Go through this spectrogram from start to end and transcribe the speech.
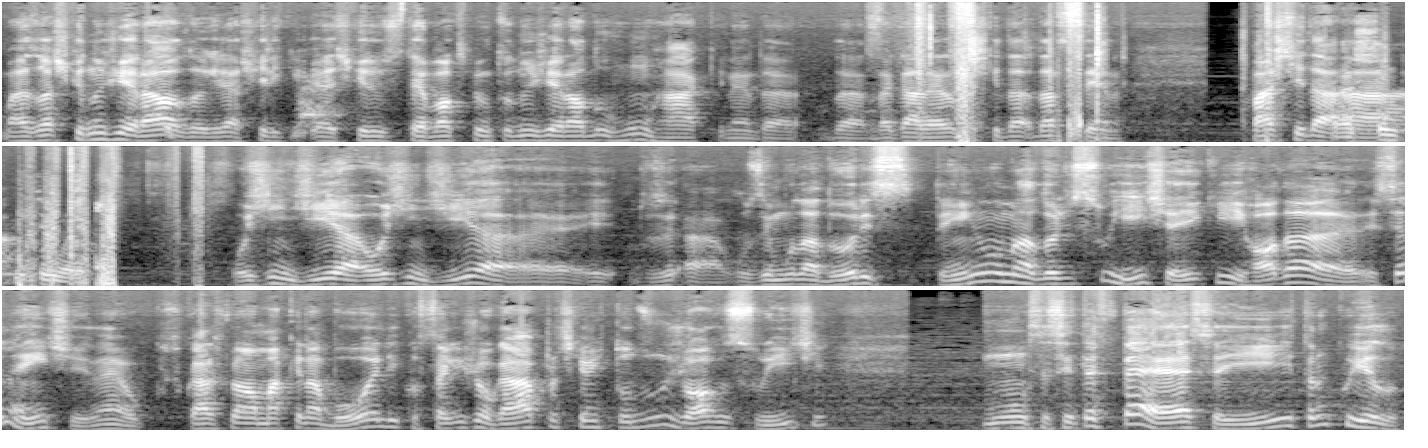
mas eu acho que no geral, acho que, ele, acho que o Stevox perguntou no geral do rum hack, né? Da, da, da galera daqui da, da cena. Parte da. Continua. Hoje em dia, hoje em dia é, os, ah, os emuladores tem um emulador de Switch aí que roda excelente, né? O, se o cara tiver uma máquina boa, ele consegue jogar praticamente todos os jogos do Switch com 60 FPS aí, tranquilo.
